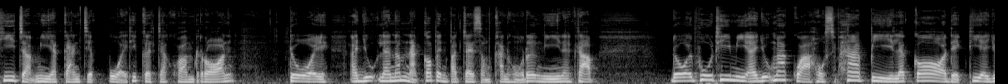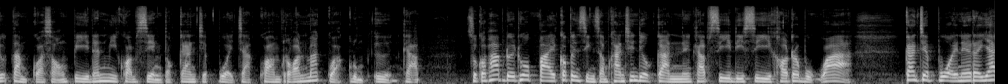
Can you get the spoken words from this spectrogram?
ที่จะมีอาการเจ็บป่วยที่เกิดจากความร้อน โดยอายุและน้ำหนักก็เป็นปัจจัยสำคัญของเรื่องนี้นะครับ โดยผู้ที่มีอายุมากกว่า 65 ปี และก็เด็กที่อายุต่ำกว่า 2 ปี นั้นมีความเสี่ยงต่อการเจ็บป่วยจากความร้อนมากกว่ากลุ่มอื่นครับ สุขภาพโดยทั่วไปก็เป็นสิ่งสำคัญเช่นเดียวกันนะครับ CDC เขาระบุว่า การเจ็บป่วยในระยะ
